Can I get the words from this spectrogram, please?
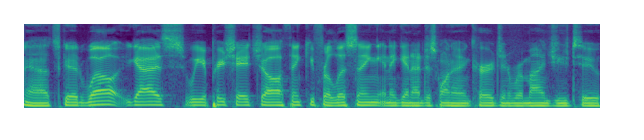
Yeah, that's good. Well, you guys, we appreciate y'all. Thank you for listening. And again, I just want to encourage and remind you to,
